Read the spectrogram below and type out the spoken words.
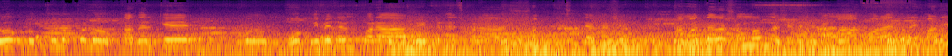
লোক লক্ষ লক্ষ লোক তাদেরকে ভোগ নিবেদন করা মেনটেন্যান্স করা সব কিছু দেখা সে আমার দ্বারা সম্ভব না সেটা। সেটা মা করায় বলেই পারি।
